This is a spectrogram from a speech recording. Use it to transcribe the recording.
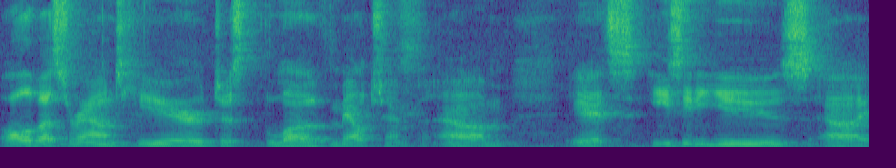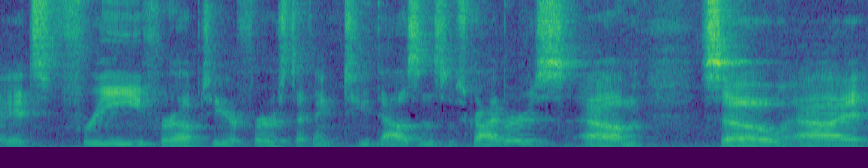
all of us around here just love MailChimp. Um, it's easy to use, uh, it's free for up to your first, I think, 2,000 subscribers. Um, so uh,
